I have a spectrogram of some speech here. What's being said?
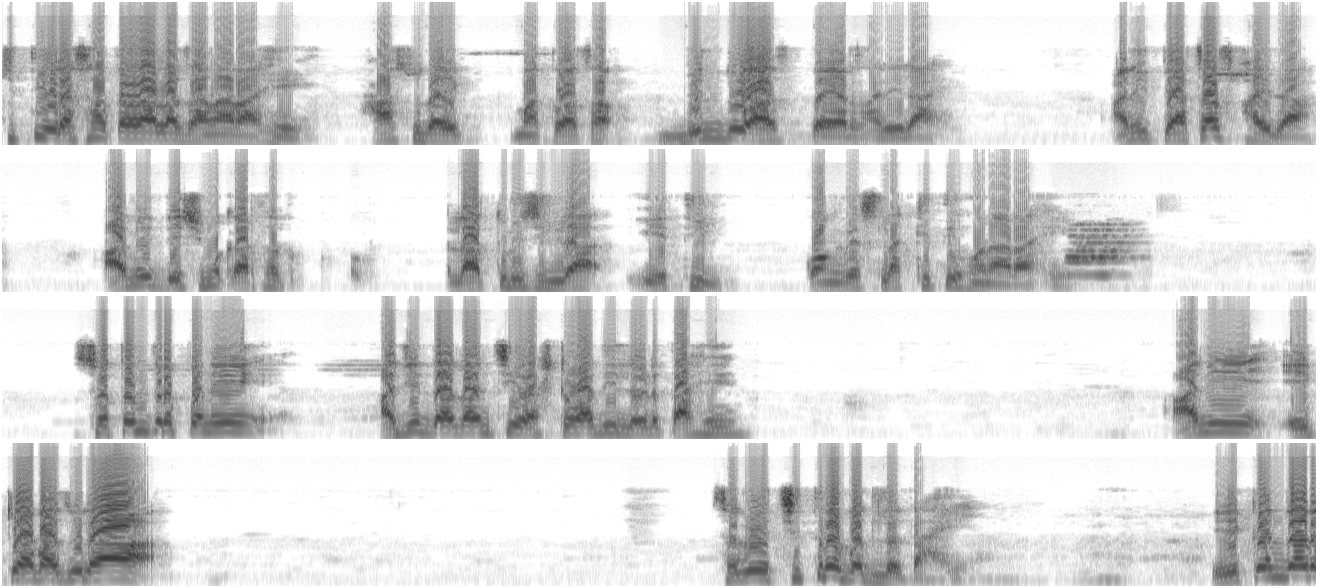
किती रसातळाला जाणार आहे हा सुद्धा एक महत्त्वाचा बिंदू आज तयार झालेला आहे. आणि त्याचाच फायदा अमित देशमुख अर्थात लातूर जिल्हा येथील काँग्रेसला किती होणार आहे? स्वतंत्रपणे अजितदादांची राष्ट्रवादी लढत आहे. आणि एका बाजूला सगळं चित्र बदलत आहे. एकंदर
